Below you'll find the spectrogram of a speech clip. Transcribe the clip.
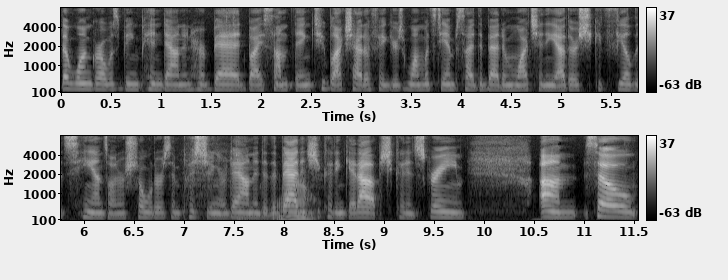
the one girl was being pinned down in her bed by something, two black shadow figures. One would stand beside the bed and watch, and the other, she could feel its hands on her shoulders and pushing her down into the bed, and she couldn't get up. She couldn't scream. Um, so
